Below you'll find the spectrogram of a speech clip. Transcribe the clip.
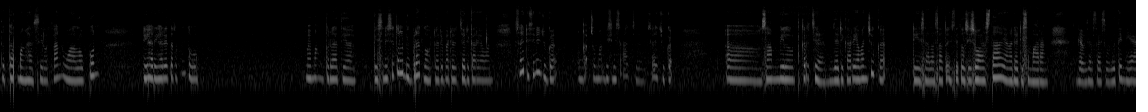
tetap menghasilkan walaupun di hari-hari tertentu? Memang berat ya. Bisnis itu lebih berat loh daripada jadi karyawan. Saya di sini juga nggak cuma bisnis aja saya juga uh, sambil bekerja menjadi karyawan juga di salah satu institusi swasta yang ada di Semarang. Nggak bisa saya sebutin ya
